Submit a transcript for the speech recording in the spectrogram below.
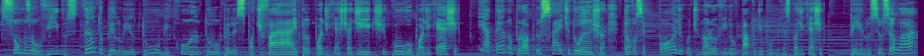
somos ouvidos tanto pelo YouTube quanto pelo Spotify, pelo Podcast Addict, Google Podcast e até no próprio site do Anchor. Então você pode continuar ouvindo o Papo de Públicas Podcast pelo seu celular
